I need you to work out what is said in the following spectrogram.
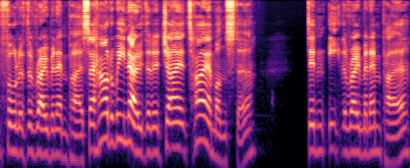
fall of the Roman Empire. So how do we know that a giant tire monster didn't eat the Roman Empire?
